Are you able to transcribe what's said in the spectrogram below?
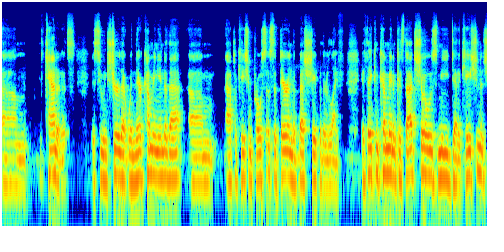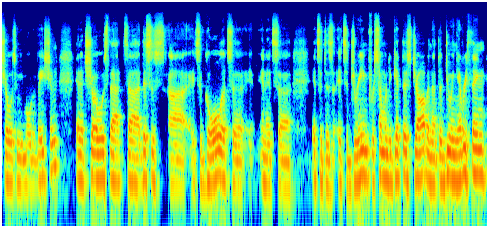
um, candidates is to ensure that when they're coming into that um, application process that they're in the best shape of their life. If they can come in because that shows me dedication it shows me motivation and it shows that uh, this is uh, it's a goal it's a and it's a it's a it's a dream for someone to get this job and that they're doing everything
